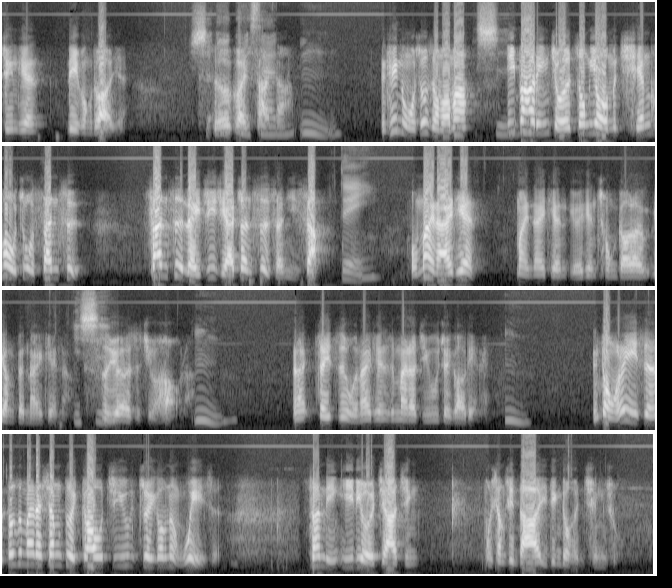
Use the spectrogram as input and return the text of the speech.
今天利鹏多少钱？十二块三啊。嗯。你听懂我说什么吗？是。一八零九的中右，我们前后做三次。三次累积起来赚四成以上。对，我卖哪一天？卖那一天，有一天冲高到亮灯那一天呢？四月二十九号了。嗯，那这一支我那一天是卖到几乎最高点嗯，你懂我的意思？都是卖在相对高，几乎最高那种位置。三零一六的加金，我相信大家一定都很清楚。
